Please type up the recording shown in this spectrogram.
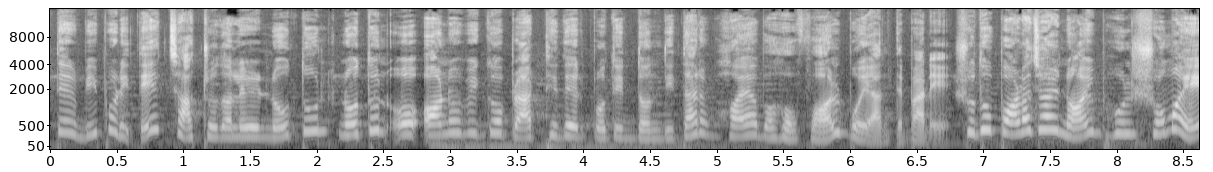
নেতৃত্বের বিপরীতে ছাত্রদলের নতুন নতুন ও অনভিজ্ঞ প্রার্থীদের প্রতিদ্বন্দ্বিতার ভয়াবহ ফল বয়ে আনতে পারে। শুধু পরাজয় নয়, ভুল সময়ে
